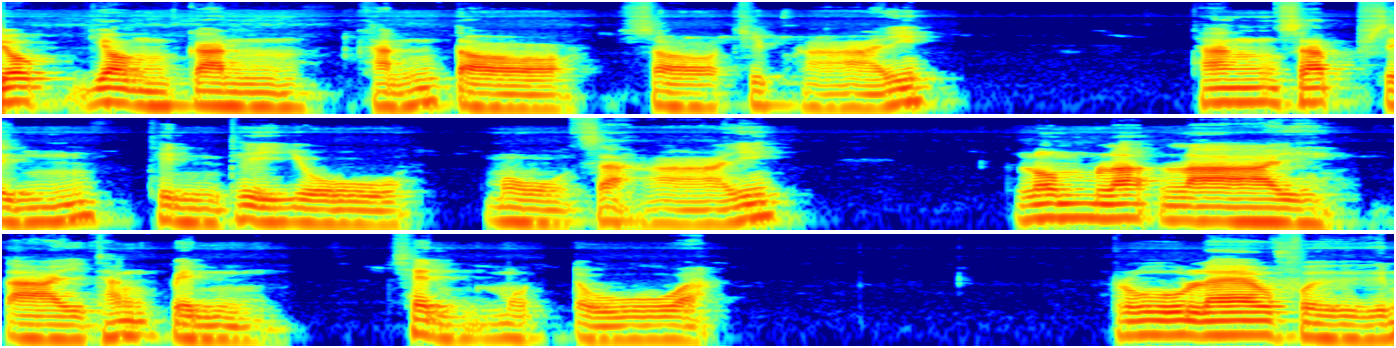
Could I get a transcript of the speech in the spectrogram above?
ยกย่องกันขันต่อส่อฉิบหาย ทั้งทรัพย์สินถิ่นที่อยู่ หมู่สหาย ล้มละลายตายทั้งเป็น เช่นหมดตัว รู้แล้วฝืน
